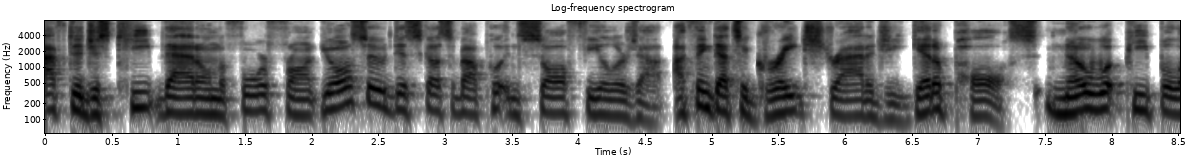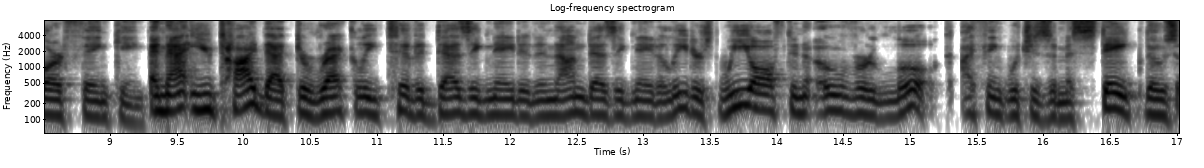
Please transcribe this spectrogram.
have to just keep that on the forefront. You also discuss about putting soft feelers out. I think that's a great strategy. Get a pulse, know what people are thinking. And that you tied that directly to the designated and undesignated leaders. We often overlook, I think, which is a mistake, those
